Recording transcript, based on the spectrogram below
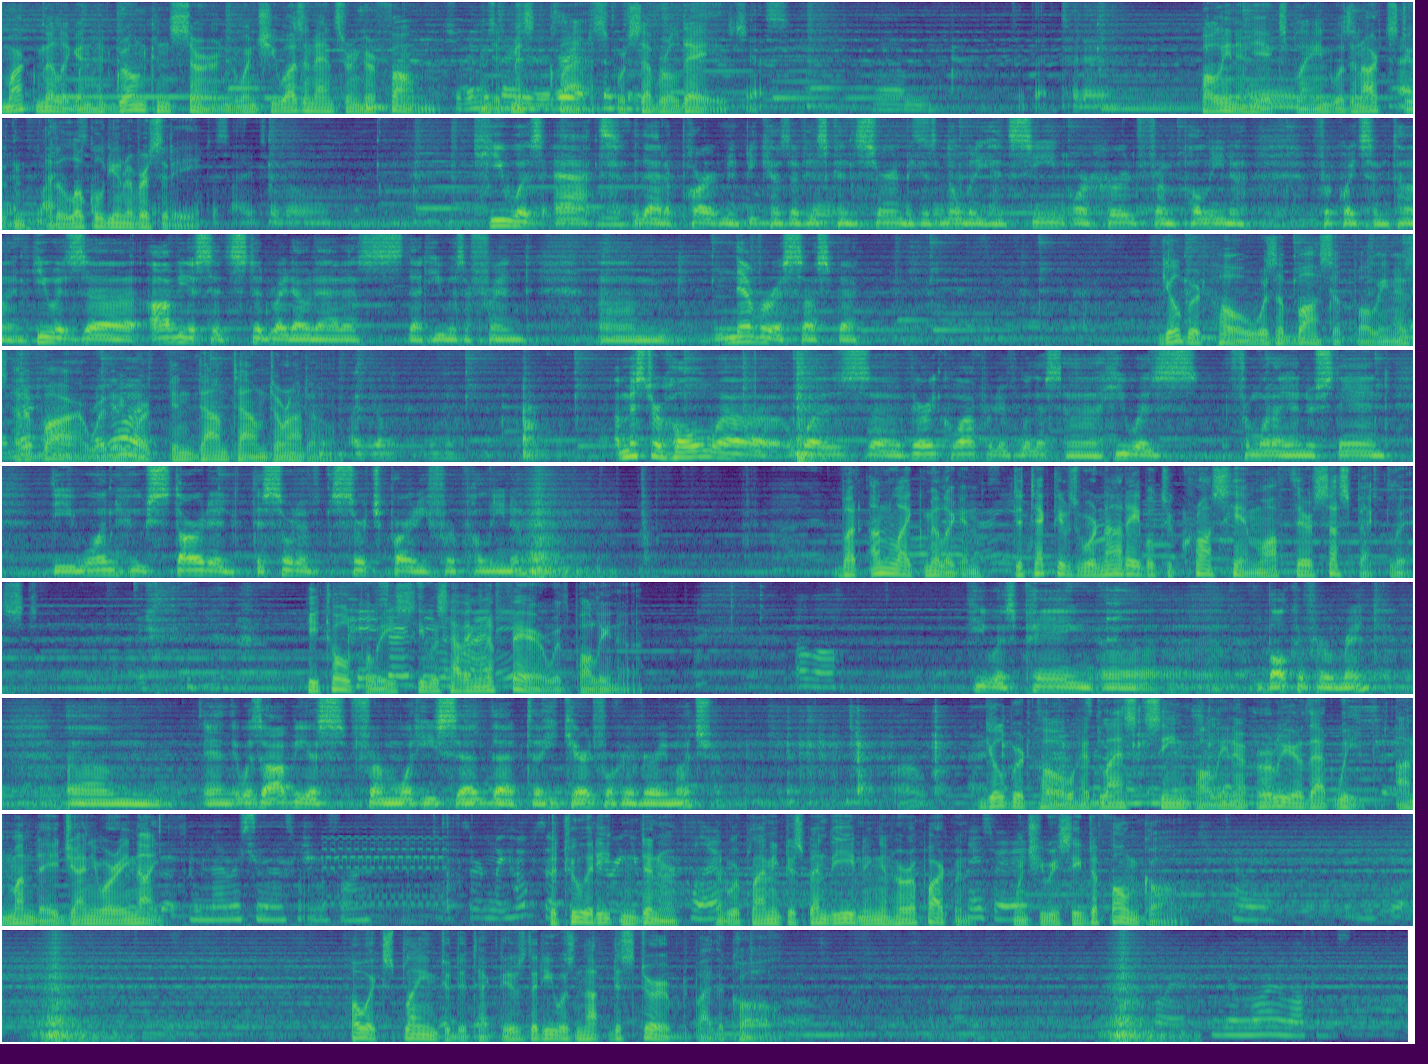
Mark Milligan had grown concerned when she wasn't answering her phone So and had missed class for several days. Yes. Um, did that today. Paulina, he explained, was an art student at a local university. Decided to go. He was at that apartment because of his concern, because nobody had seen or heard from Paulina for quite some time. He was uh, obvious, it stood right out at us that he was a friend, um, never a suspect. Gilbert Ho was a boss of Paulina's at a bar where they worked in downtown Toronto. Uh, Mr. Ho uh, was uh, very cooperative with us. Uh, he was, from what I understand, the one who started the sort of search party for Paulina. But unlike Milligan, detectives were not able to cross him off their suspect list. He told Are you sure police he was having an affair with Paulina. Oh well. He was paying uh, bulk of her rent. Um, and it was obvious from what he said that uh, he cared for her very much. Gilbert Ho had last seen Paulina earlier that week, on Monday, January 9th. I've never seen this one before. Certainly hope so. The two had eaten dinner Hello? and were planning to spend the evening in her apartment Hey, when she received a phone call. How are you? Ho explained to detectives that he was not disturbed by the call. You're more than welcome.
